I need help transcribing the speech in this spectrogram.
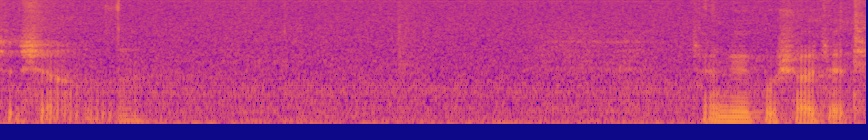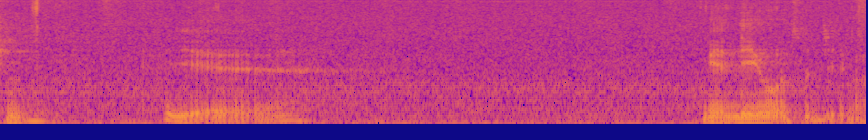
是想给顾小姐听，也勉励我自己吧。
